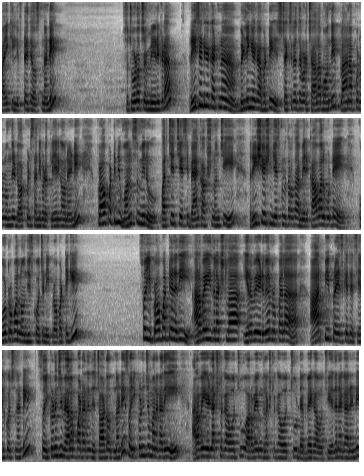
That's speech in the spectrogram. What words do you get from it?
పైకి లిఫ్ట్ అయితే వస్తుందండి. సో చూడవచ్చు మీరు ఇక్కడ. రీసెంట్గా కట్టిన బిల్డింగే కాబట్టి స్ట్రక్చర్ అంతా కూడా చాలా బాగుంది. ప్లాన్ అప్రూవల్ ఉంది. డాక్యుమెంట్స్ అన్నీ కూడా క్లియర్గా ఉన్నాయండి. ప్రాపర్టీని వన్స్ మీరు పర్చేజ్ చేసి బ్యాంక్ ఆప్షన్ నుంచి రిజిస్ట్రేషన్ చేసుకున్న తర్వాత మీరు కావాలనుకుంటే కోటి రూపాయలు లోన్ తీసుకోవచ్చండి ఈ ప్రాపర్టీకి సో ఈ ప్రాపర్టీ అనేది అరవై ఐదు లక్షల ఇరవై ఏడు వేల రూపాయల ఆర్పీ ప్రైస్కి అయితే సేల్కి వచ్చిందండి సో ఇక్కడ నుంచి వేలంపాట అనేది స్టార్ట్ అవుతుందండి. సో ఇక్కడ నుంచి మనకు అది అరవై ఏడు లక్షలు కావచ్చు అరవై ఎనిమిది లక్షలు కావచ్చు డెబ్బై కావచ్చు ఏదైనా కానివ్వండి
